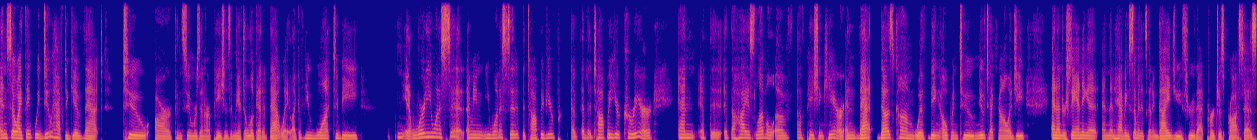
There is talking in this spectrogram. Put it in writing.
And so i think we do have to give that to our consumers and our patients and we have to look at it that way. Like if you want to be you know where do you want to sit? I mean you want to sit at the top of your at the top of your career and at the at the highest level of of patient care and that does come with being open to new technology and understanding it and then having someone that's going to guide you through that purchase process.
